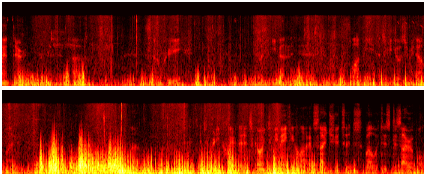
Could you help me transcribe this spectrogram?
plant there. Uh, so pretty uneven and floppy as we go through. Um, it's pretty clear that it's going to be making a lot of side shoots well, which is desirable.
